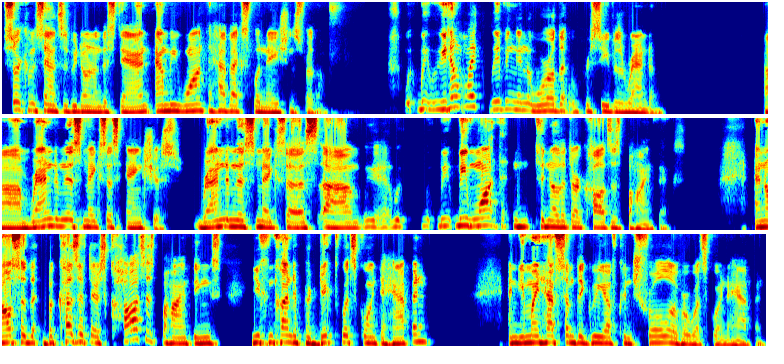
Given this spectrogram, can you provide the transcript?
circumstances we don't understand, and we want to have explanations for them. We, we don't like living in a world that we perceive as random. Um, randomness makes us anxious. Randomness makes us, um, we, we want to know that there are causes behind things. And also that because if there's causes behind things, you can kind of predict what's going to happen. And you might have some degree of control over what's going to happen.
